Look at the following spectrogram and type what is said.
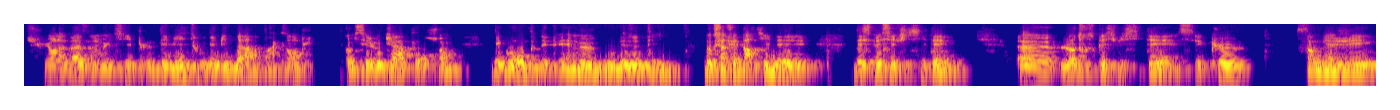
sur la base d'un multiple débit ou d'EBITDA, par exemple, comme c'est le cas pour euh, des groupes, des PME ou des ETI. Donc ça fait partie des, spécificités. Euh, L'autre spécificité, c'est que s'engager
